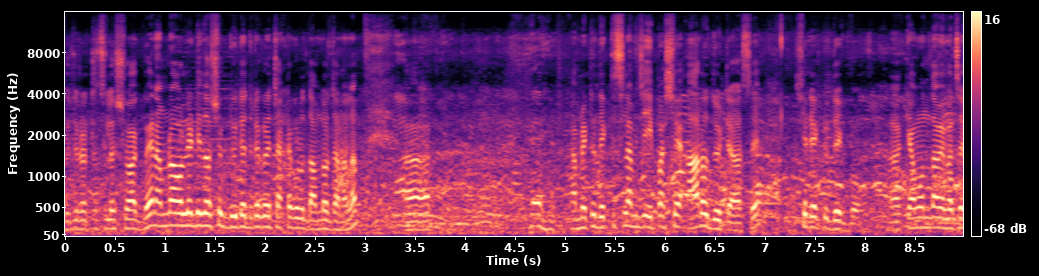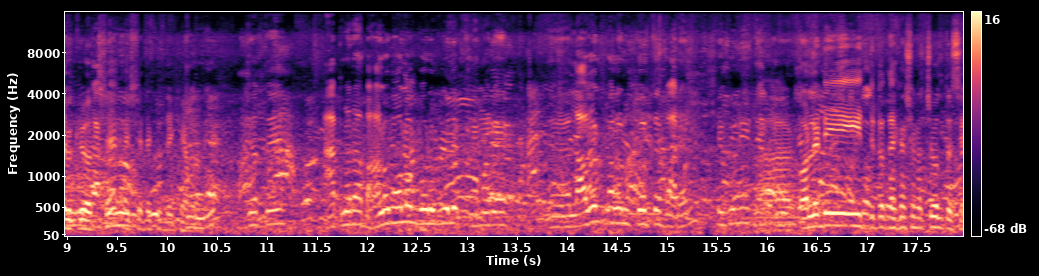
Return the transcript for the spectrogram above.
ওই জোড়াটা ছিল সোহাগ ভাই। আমরা অলরেডি দর্শক দুইটা দুটো করে চারটা করে দাম দর জানালাম। আর আমরা একটু দেখতেছিলাম যে এই পাশে আরও দুইটা আছে। সেটা একটু দেখব। কেমন দামে বেচা বিক্রি হচ্ছে সেটা একটু দেখি আমরা। যাতে আপনারা ভালো ভালো গরুগুলি খামারে লালন পালন করতে পারেন সেগুলি অলরেডি দুটো দেখাশোনা চলতেছে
